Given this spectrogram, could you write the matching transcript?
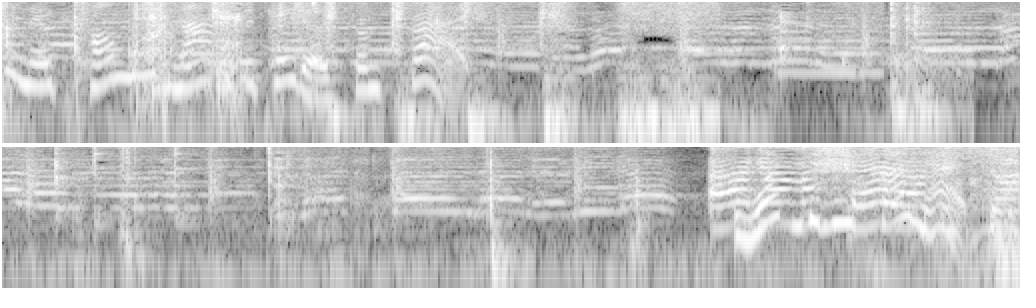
to make homemade mashed potatoes from scratch. What should we try next?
